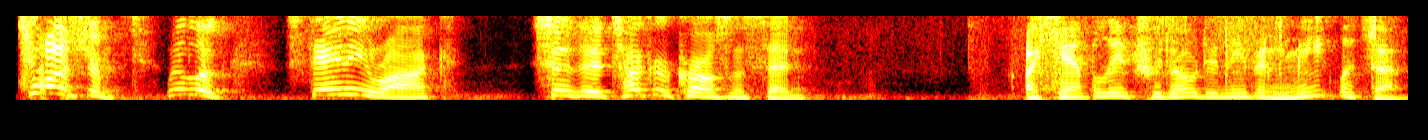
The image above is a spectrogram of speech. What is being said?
crush them. I mean, look, Standing Rock, so the Tucker Carlson said, I can't believe Trudeau didn't even meet with them.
